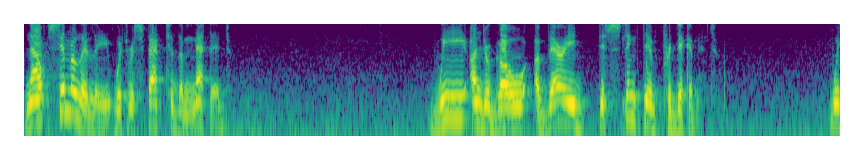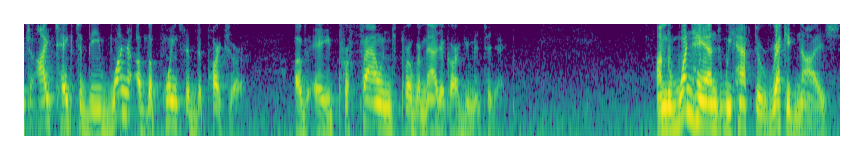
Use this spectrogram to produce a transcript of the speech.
Now, similarly, with respect to the method, we undergo a very distinctive predicament, which I take to be one of the points of departure of a profound programmatic argument today. On the one hand, we have to recognize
